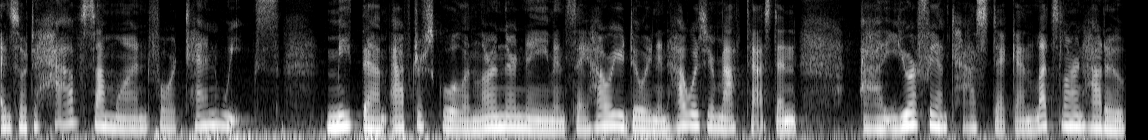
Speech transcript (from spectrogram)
And so to have someone for 10 weeks meet them after school and learn their name and say, How are you doing? And how was your math test? And uh, you're fantastic. And let's learn how to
